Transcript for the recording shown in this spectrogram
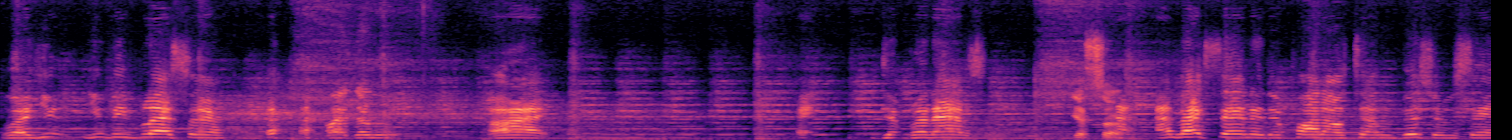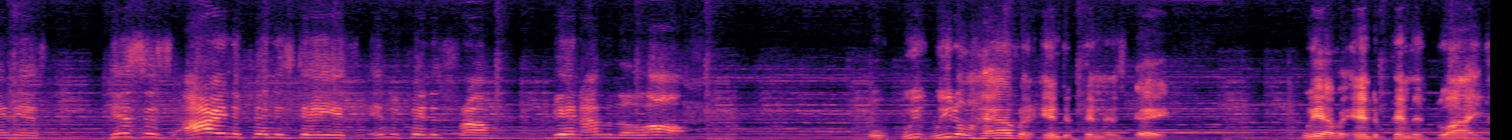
Well, you you be blessed, sir. All right, gentlemen. All right. Hey, D- Brother Addison, Yes, sir. I, I like saying that the part I was telling Bishop was saying is, this is our Independence Day is independence from being under the law. Well, we, we don't have an Independence Day. We have an independent life.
